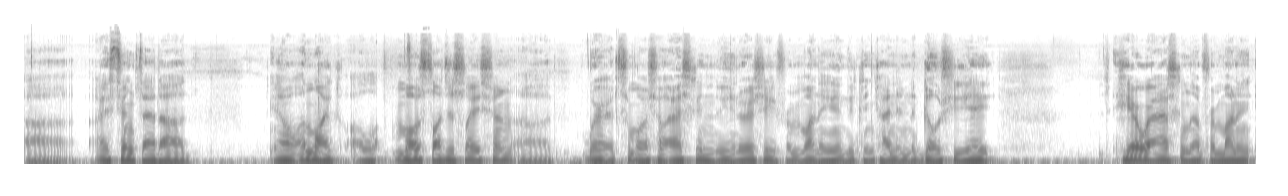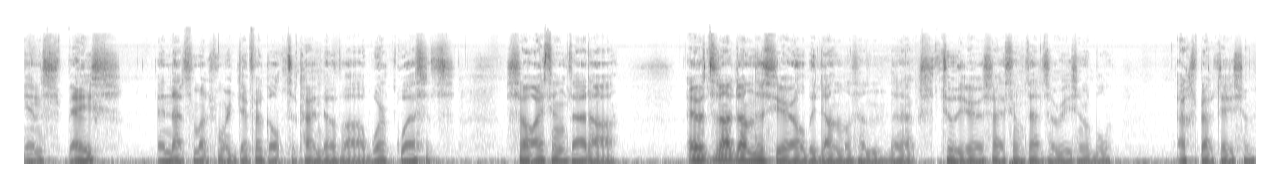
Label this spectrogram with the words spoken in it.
Uh, I think that uh, you know, unlike most legislation, where it's more so asking the university for money and you can kind of negotiate. Here we're asking them for money and space, and that's much more difficult to kind of uh, work with. It's, so I think that uh, if it's not done this year, it'll be done within the next two years. I think that's a reasonable expectation.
